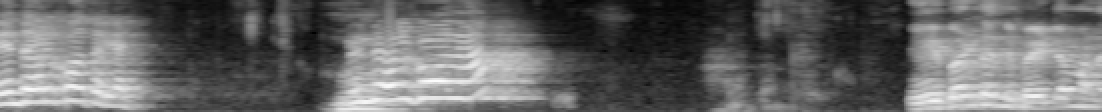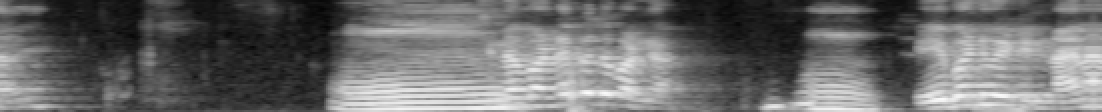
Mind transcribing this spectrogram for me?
నేను తోలుకోతలే. నేను తోలుకోవదా ఏ బండి ఉంది బయట మనది? చిన్న బండి పెద్ద బండి? ఏ బండి పెట్టింది నాయన?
